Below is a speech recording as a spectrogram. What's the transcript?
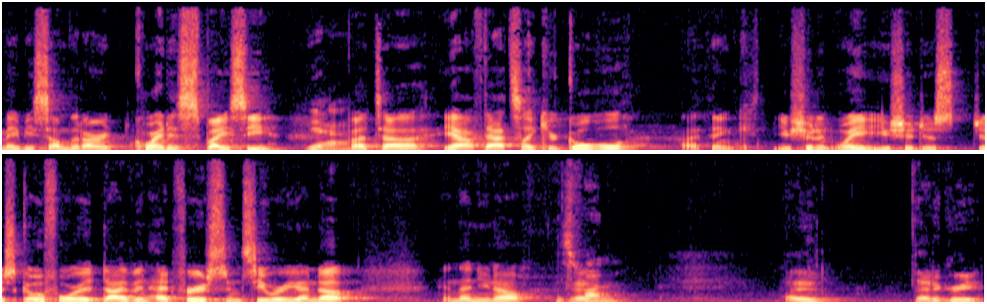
maybe some that aren't quite as spicy. Yeah. But uh, yeah, if that's like your goal, I think you shouldn't wait. You should just just go for it, dive in head first, and see where you end up, and then you know. It's Yeah. fun. I, I'd agree.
